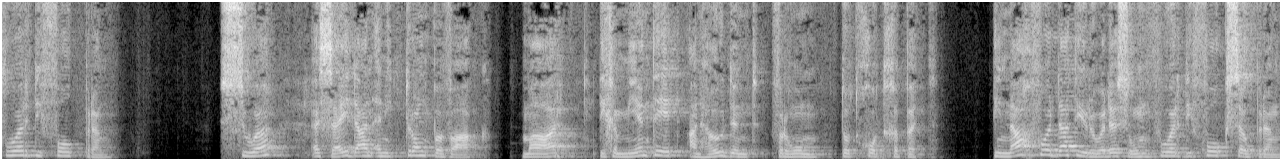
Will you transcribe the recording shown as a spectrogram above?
voor die volk bring. So is hy dan in die tronk bewaak, maar die gemeente het aanhoudend vir hom tot God gebid. Die nag voordat Herodes hom voor die volk sou bring,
